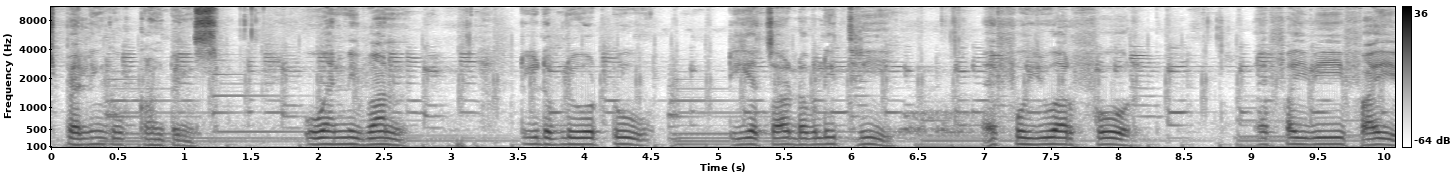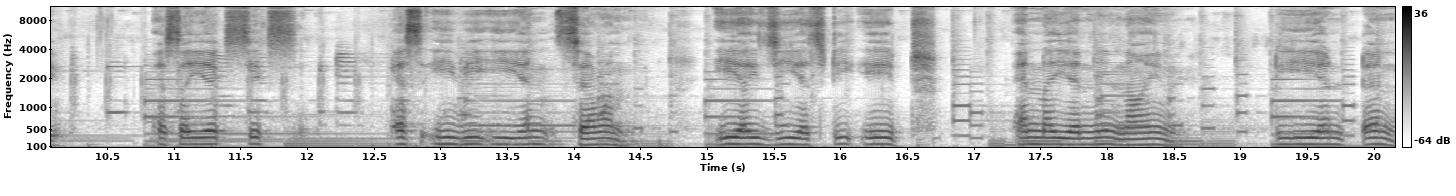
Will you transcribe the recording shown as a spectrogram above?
spelling of countings O N E one T W O two T H R W three F O U R four F I V five S I X six S E V E N seven E I G H T eight N I N E nine T E N ten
